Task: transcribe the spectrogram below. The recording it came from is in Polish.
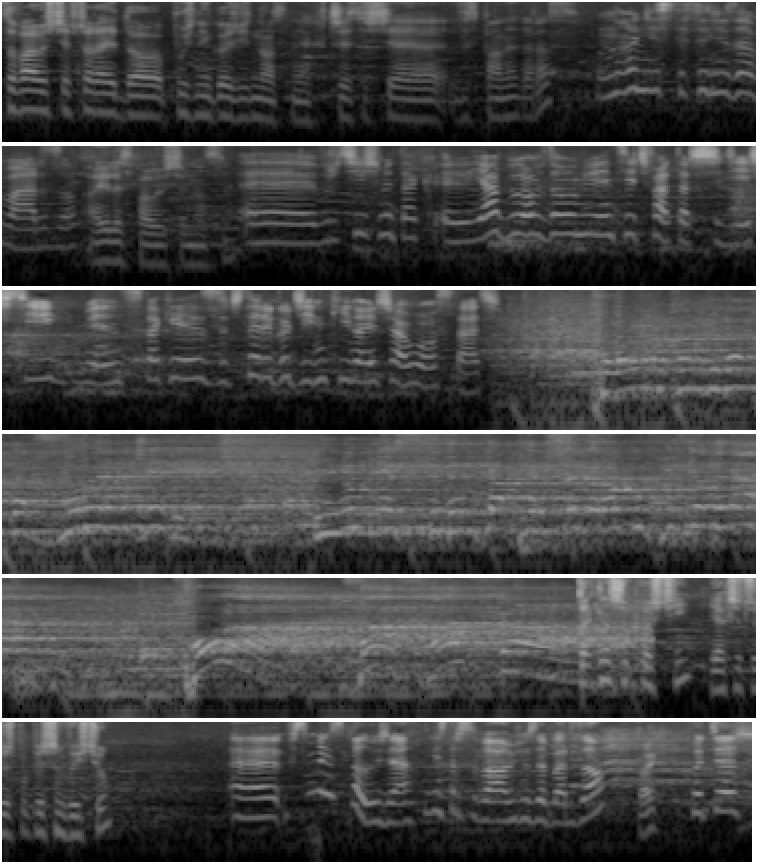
Pracowałyście wczoraj do późnych godzin nocnych. Czy jesteście wyspane teraz? No niestety nie za bardzo. A ile spałyście w nocy? E, wróciliśmy tak, e, ja byłam w domu mniej więcej 4.30, więc takie z 4 godzinki, no i trzeba było wstać. Kolejna kandydatka z numerem 9 i również studentka pierwszego roku fizjoterapii. Pola Zasadzka! Tak na szybkości? Jak się czujesz po pierwszym wyjściu? E, w sumie jest na luzie. Nie stresowałam się za bardzo. Tak? Chociaż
